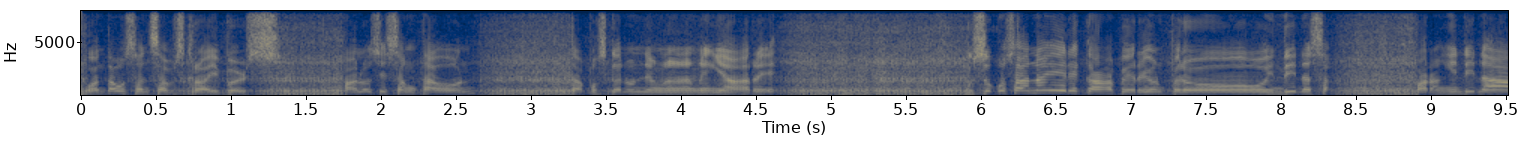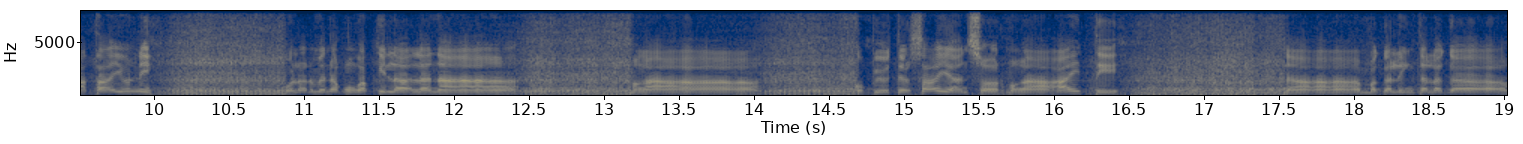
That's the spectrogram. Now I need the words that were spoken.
1,000 subscribers. Halos isang taon. Tapos ganun yung nangyari. Gusto ko sana i-recover yun pero hindi na sa, parang hindi na ata yun eh. Wala naman akong kakilala na mga computer science or mga IT na magaling talaga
